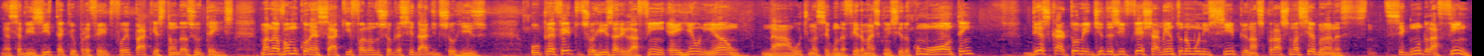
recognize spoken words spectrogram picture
nessa visita que o prefeito foi para a questão das UTIs. Mas nós vamos começar aqui falando sobre a cidade de Sorriso. O prefeito de Sorriso Ari Lafim, em reunião na última segunda-feira, mais conhecida como ontem, descartou medidas de fechamento no município nas próximas semanas. Segundo Lafim,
